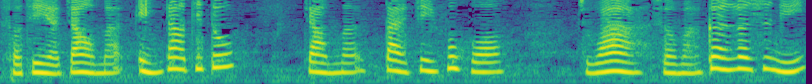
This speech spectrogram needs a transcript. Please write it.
手机也将我们引到基督，将我们带进复活。主啊，使我们更认识你。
